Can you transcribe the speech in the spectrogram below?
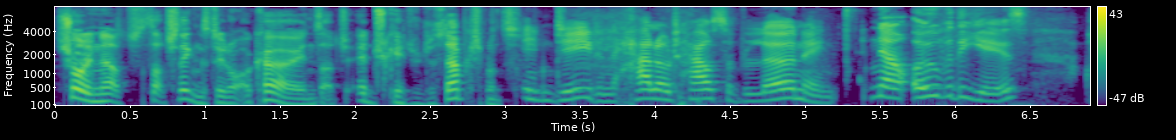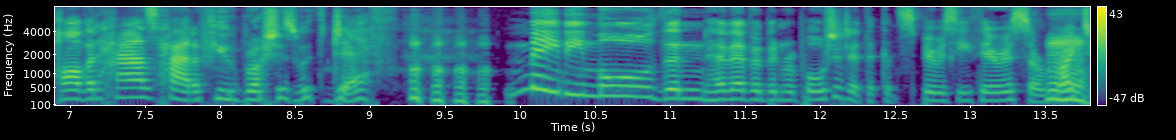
Surely not such things do not occur in such educated establishments. Indeed, in the hallowed house of learning. Now, over the years, Harvard has had a few brushes with death. Maybe more than have ever been reported if the conspiracy theorists are hmm. right.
